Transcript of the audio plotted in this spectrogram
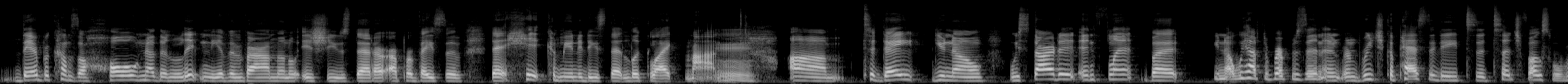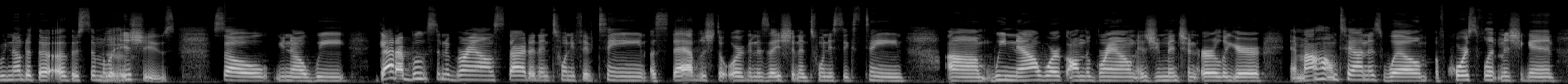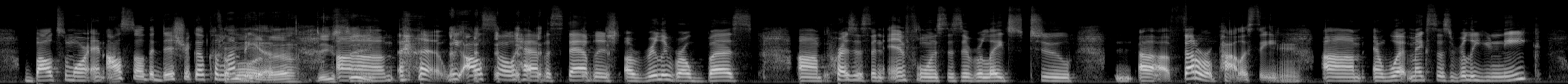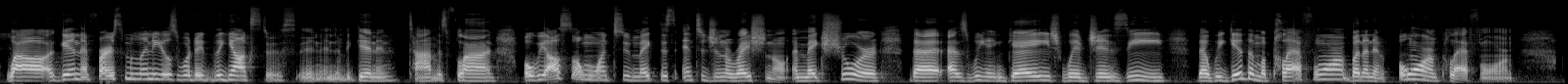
there becomes a whole nother litany of environmental issues that are, are pervasive that hit communities that look like mine. Um, to date, you know, we started in Flint, but you know, we have to represent and, and reach capacity to touch folks where we know that there are other similar issues. So, you know, we got our boots in the ground, started in 2015, established the organization in 2016. Um, we now work on the ground, as you mentioned earlier, in my hometown as well, of course, Flint, Michigan, Baltimore, and also the District of Come on Columbia. now, DC. Um, we also have established a really robust um, presence and influence as it relates to uh, federal policy. Um, and what makes us really unique, while again, at first, millennials were the, the youngsters in, in the beginning, time is flying, but we also want to make this intergenerational and make sure that as we engage with Gen Z, that we give them a platform, but an informed platform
